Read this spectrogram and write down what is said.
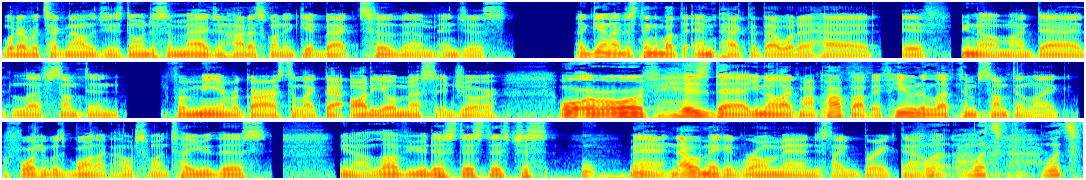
whatever technology is doing just imagine how that's going to get back to them and just again i just think about the impact that that would have had if you know my dad left something for me in regards to like that audio message or or or, or if his dad you know like my pop-up if he would have left him something like before he was born like i just want to tell you this you know i love you this this this just man that would make a grown man just like break down What, like, oh what's God. what's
